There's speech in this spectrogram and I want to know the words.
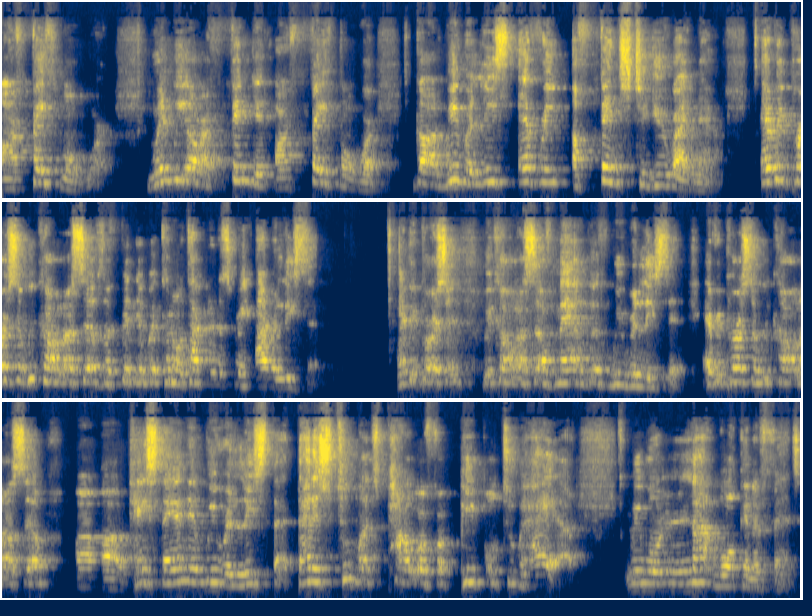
our faith won't work. When we are offended, our faith won't work. God, we release every offense to you right now. Every person we call ourselves offended with, come on, type it on the screen. I release it. Every person we call ourselves mad with, we release it. Every person we call ourselves uh, uh, can't stand it, we release that. That is too much power for people to have. We will not walk in offense.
